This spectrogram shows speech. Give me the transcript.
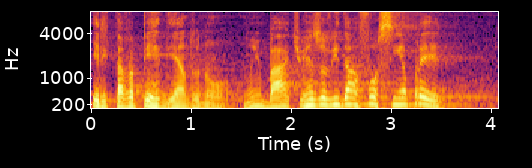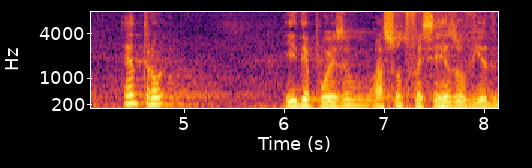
Ele estava perdendo no, no embate, eu resolvi dar uma forcinha para ele. Entrou. E depois o assunto foi ser resolvido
